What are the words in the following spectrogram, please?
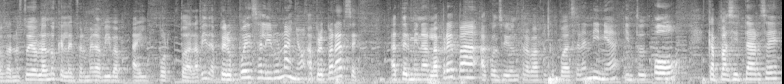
o sea, no estoy hablando que la enfermera viva ahí por toda la vida, pero puede salir un año a prepararse, a terminar la prepa, a conseguir un trabajo que pueda hacer en línea, y entonces, o capacitarse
